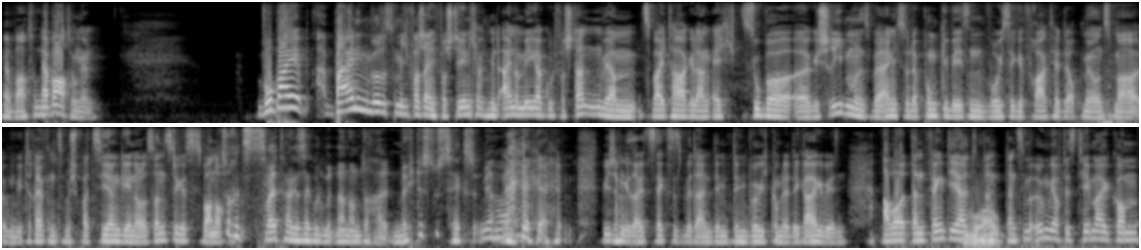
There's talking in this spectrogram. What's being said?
Erwartungen? Erwartungen. Wobei, bei einigen würdest du mich wahrscheinlich verstehen. Ich habe mich mit einer mega gut verstanden. Wir haben zwei Tage lang echt super äh, geschrieben und es wäre eigentlich so der Punkt gewesen, wo ich sie gefragt hätte, ob wir uns mal irgendwie treffen zum Spazieren gehen oder sonstiges. Es war noch, doch jetzt zwei Tage sehr gut miteinander unterhalten. Möchtest du Sex mit mir haben? wie schon gesagt, Sex ist mir da in dem Ding wirklich komplett egal gewesen. Aber dann fängt die halt, Wow. dann, dann sind wir irgendwie auf das Thema gekommen,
